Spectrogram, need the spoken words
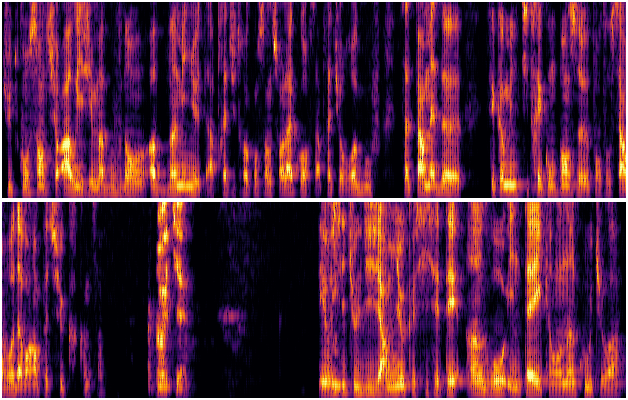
tu te concentres sur, ah oui, j'ai ma bouffe dans hop, 20 minutes. Après, tu te reconcentres sur la course. Après, tu rebouffes. Ça te permet de. C'est comme une petite récompense pour ton cerveau d'avoir un peu de sucre comme ça. Ok. Et aussi, tu le digères mieux que si c'était un gros intake en un coup, tu vois.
